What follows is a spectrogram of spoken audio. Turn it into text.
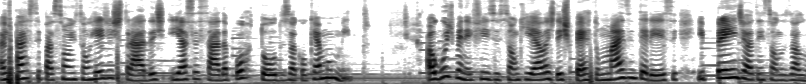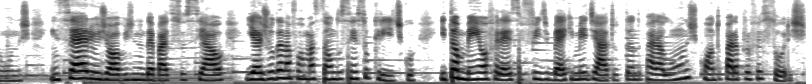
As participações são registradas e acessadas por todos a qualquer momento. Alguns benefícios são que elas despertam mais interesse e prendem a atenção dos alunos, insere os jovens no debate social e ajuda na formação do senso crítico, e também oferece feedback imediato tanto para alunos quanto para professores.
